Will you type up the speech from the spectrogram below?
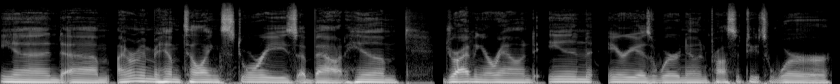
and um, I remember him telling stories about him driving around in areas where known prostitutes were,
